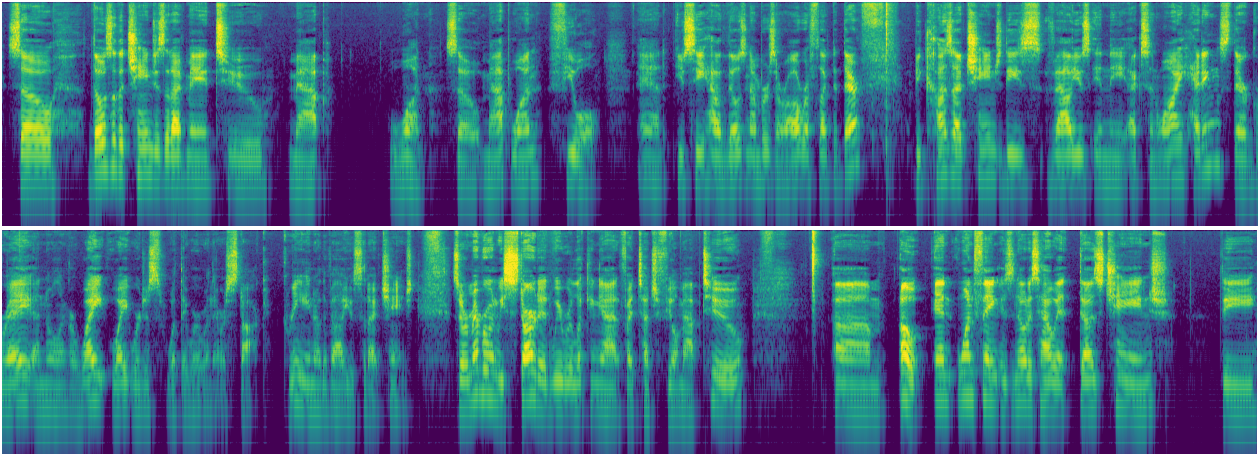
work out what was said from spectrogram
So those are the changes that I've made to map 1. So map 1, fuel. And you see how those numbers are all reflected there. Because I've changed these values in the X and Y headings, they're gray and no longer white. White were just what they were when they were stock. Green are the values that I've changed. So remember when we started, we were looking at, if I touch fuel map 2, um, oh, and one thing is notice how it does change the,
